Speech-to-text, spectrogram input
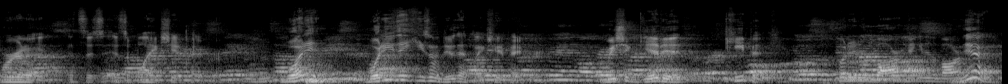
We're gonna. It's just, it's a blank sheet of paper. What do, What do you think he's gonna do with that blank sheet of paper? We should get it, keep it. Put it in the bar, hang it in the bar. Yeah.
